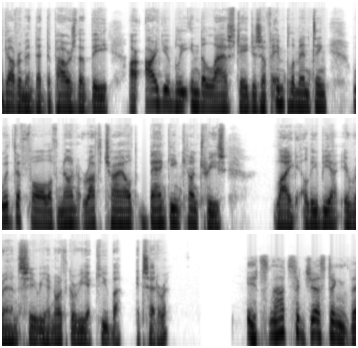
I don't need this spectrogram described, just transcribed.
government that the powers that be are arguably in the last stages of implementing with the fall of non Rothschild banking countries like Libya, Iran, Syria, North Korea, Cuba, etc.? It's not suggesting that.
